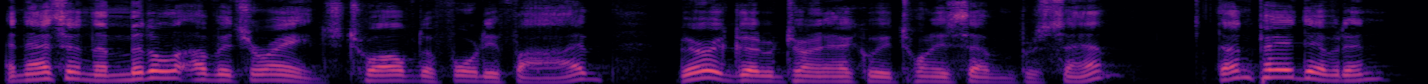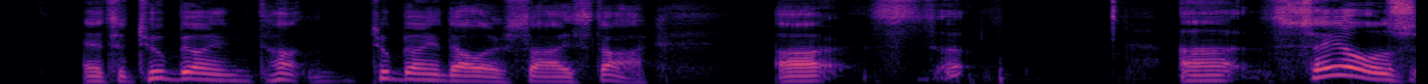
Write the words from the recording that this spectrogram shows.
And that's in the middle of its range, 12 to 45. Very good return on equity, 27%. Doesn't pay a dividend, and it's a $2 billion, $2 billion size stock. Uh, uh, sales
